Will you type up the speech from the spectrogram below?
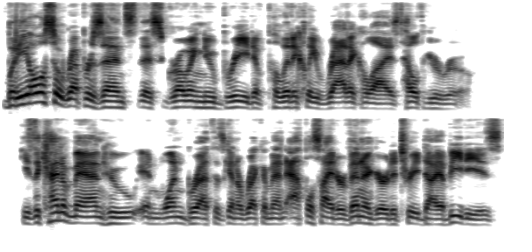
But he also represents this growing new breed of politically radicalized health guru. He's the kind of man who, in one breath, is going to recommend apple cider vinegar to treat diabetes,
